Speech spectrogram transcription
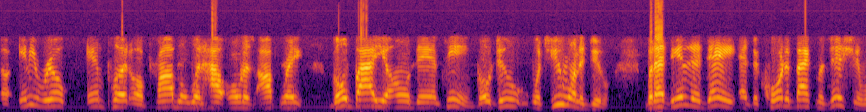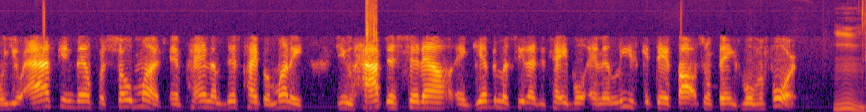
uh, any real input or problem with how owners operate, go buy your own damn team. Go do what you want to do. But at the end of the day, at the quarterback position, when you're asking them for so much and paying them this type of money, you have to sit down and give them a seat at the table and at least get their thoughts on things moving forward. Mm.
